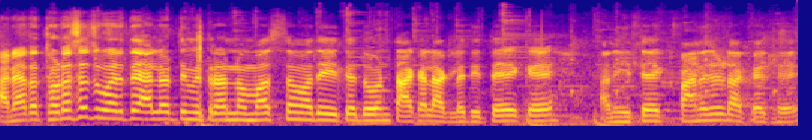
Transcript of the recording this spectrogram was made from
आणि आता थोडंसंच वरती आल्यावरती मित्रांनो मस्त मध्ये इथे दोन टाक्या लागल्या तिथे एक आहे आणि इथे एक पाण्याचं टाक्या आहे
